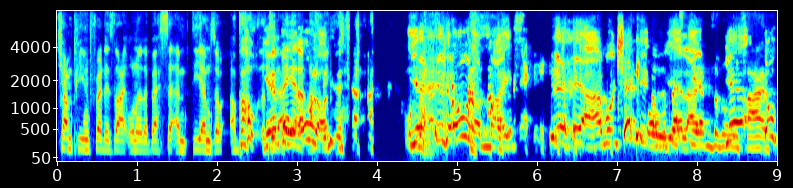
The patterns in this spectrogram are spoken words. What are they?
Champion Fred is like one of the best set DMs about. Yeah, Did I but hold on. week? Yeah, hold on, Mike. Yeah, yeah, I will check it. One of though, the yeah, best like, DMs of all yeah, time. no,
